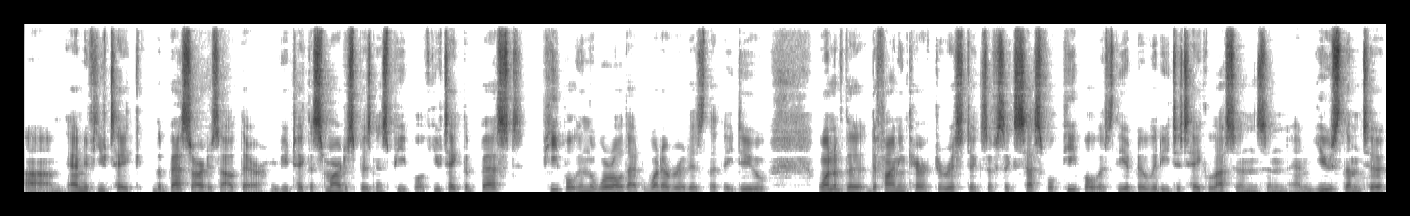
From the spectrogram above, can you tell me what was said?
Um, and if you take the best artists out there, if you take the smartest business people, if you take the best people in the world at whatever it is that they do, one of the defining characteristics of successful people is the ability to take lessons and, and use them to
